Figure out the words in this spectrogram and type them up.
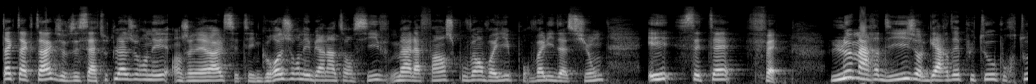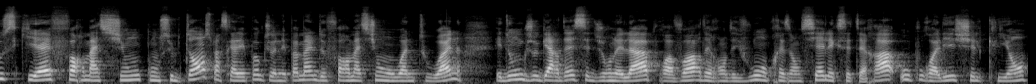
Tac tac tac je faisais ça toute la journée. En général c'était une grosse journée bien intensive mais à la fin je pouvais envoyer pour validation. Et c'était fait le mardi, je le gardais plutôt pour tout ce qui est formation, consultance, parce qu'à l'époque, je donnais pas mal de formations en one-to-one, et donc je gardais cette journée-là pour avoir des rendez-vous en présentiel, etc., ou pour aller chez le client,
